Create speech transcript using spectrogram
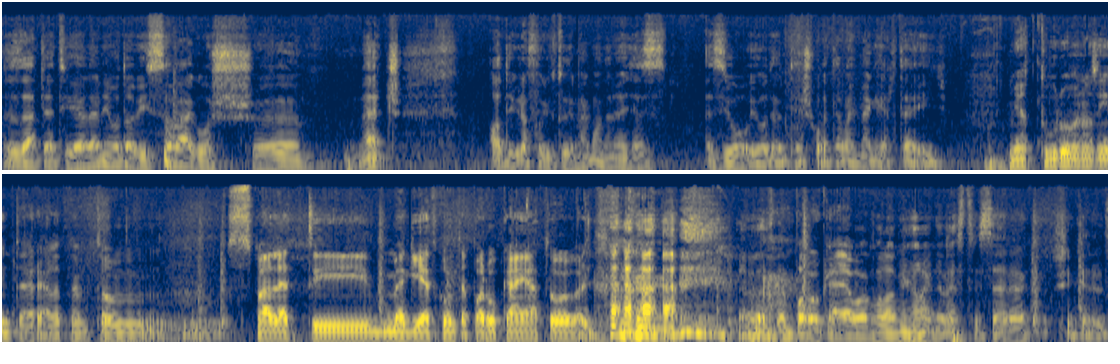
ez az Atleti elleni oda-visszavágós meccs, addigra fogjuk tudni megmondani, hogy ez, ez jó, jó döntés volt-e, vagy megérte így mi a túró van az Interrel? Hát nem tudom, Spalletti megijedt Conte parókájától, vagy? nem, ez nem parókájában, valami hajnövesztőszerrel sikerült.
